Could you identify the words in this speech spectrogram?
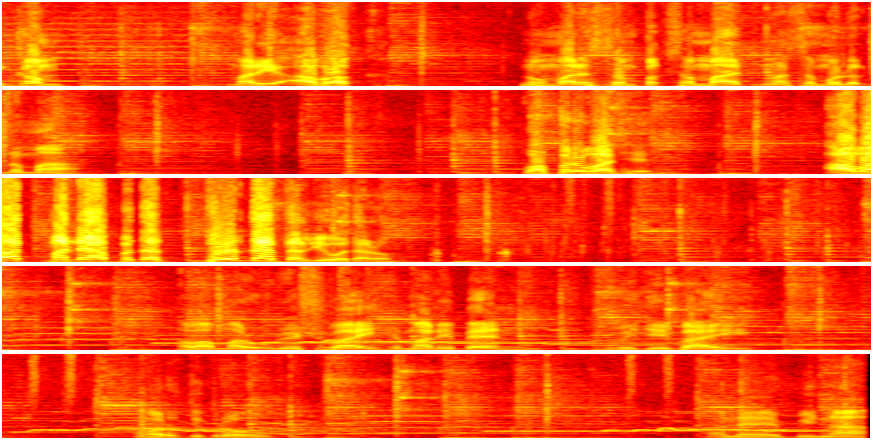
ઇન્કમ મારી આવકનું મારે સંપર્ક સમાજમાં, સમૂહ લગ્નમાં વાપરવા છે. આ વાત માટે આપ બધા જોરદાર તાલીઓ વધારો. હવે અમારો ઉરેશભાઈ હેમારીબેન વિજયભાઈ, અમારો દીકરો અને બીના,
